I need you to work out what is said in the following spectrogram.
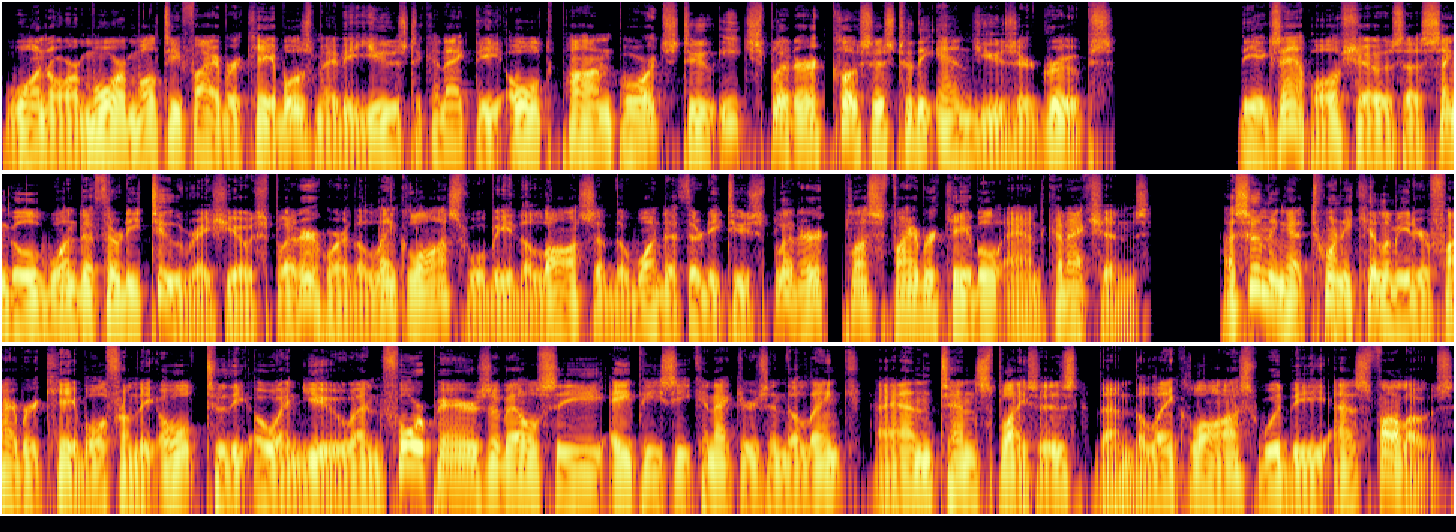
one or more multi-fiber cables may be used to connect the OLT PON ports to each splitter closest to the end user groups. The example shows a single 1 to 32 ratio splitter where the link loss will be the loss of the 1 to 32 splitter plus fiber cable and connections. Assuming a 20 kilometer fiber cable from the OLT to the ONU and four pairs of LC APC connectors in the link and 10 splices, then the link loss would be as follows.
